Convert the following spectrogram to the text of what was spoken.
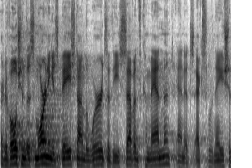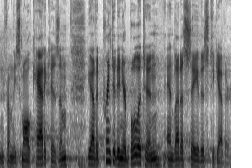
Our devotion this morning is based on the words of the seventh commandment and its explanation from the small catechism. You have it printed in your bulletin, and let us say this together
